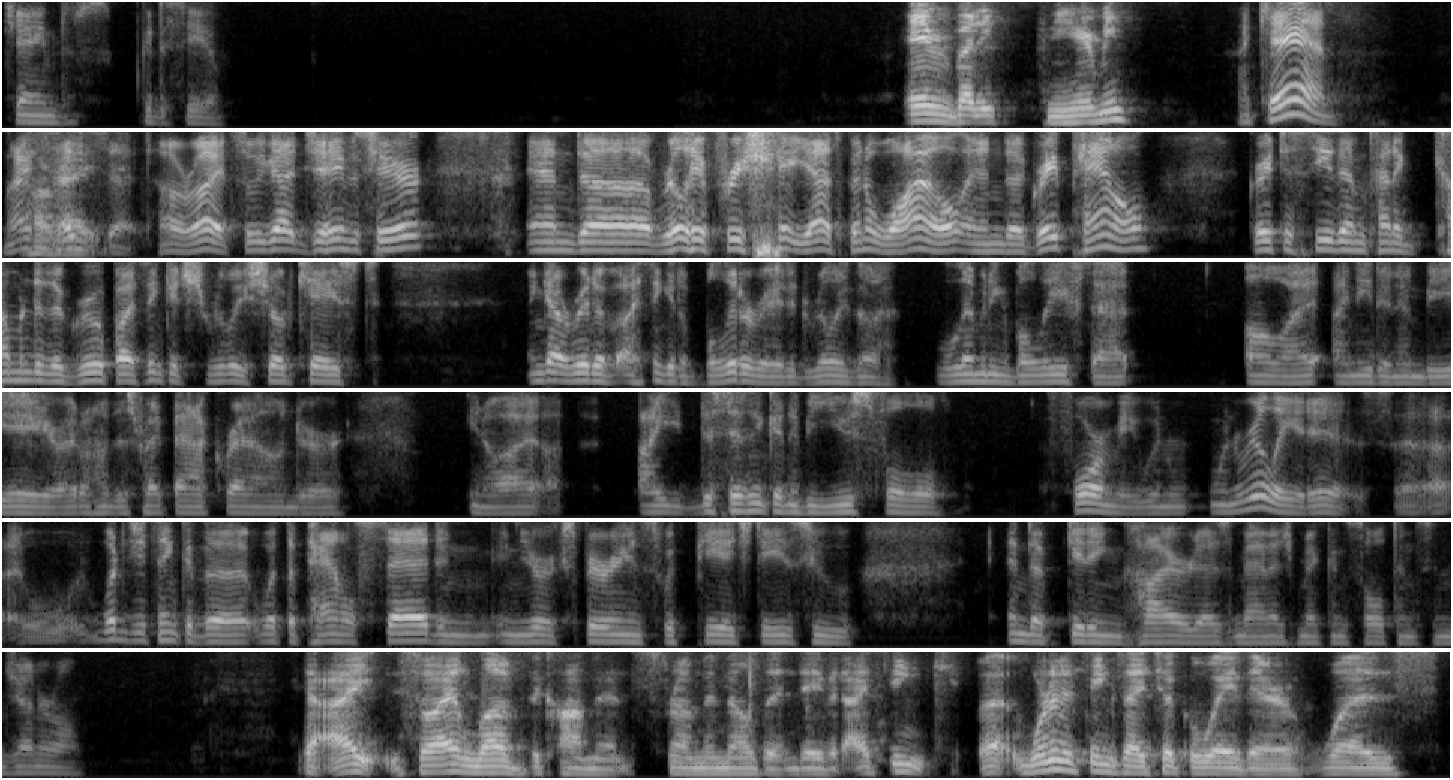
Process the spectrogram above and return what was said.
James, good to see you. Hey, everybody. Can you hear me? I can. Nice All headset. Right. All right. So we got James here and uh, really appreciate, yeah, it's been a while and a great panel. Great to see them kind of come into the group. I think it's really showcased and got rid of, I think it obliterated really the limiting belief that, oh, I, I need an MBA or I don't have this right background or, you know, I, I, this isn't going to be useful for me when, when really it is. Uh, what did you think of the, what the panel said in, in your experience with PhDs who end up getting hired as management consultants in general? Yeah, I so I love the comments from Imelda and David. I think uh, one of the things I took away there was,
